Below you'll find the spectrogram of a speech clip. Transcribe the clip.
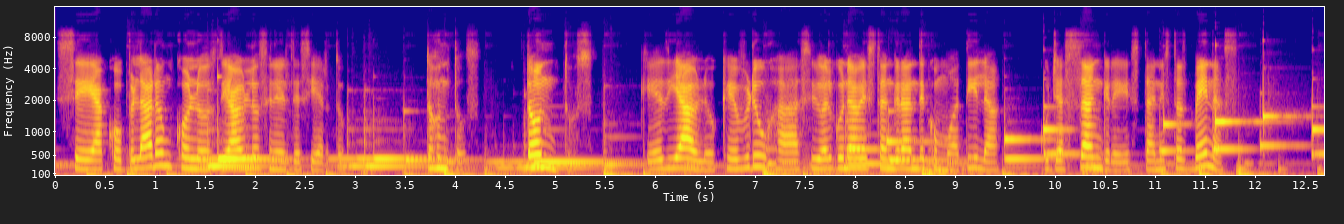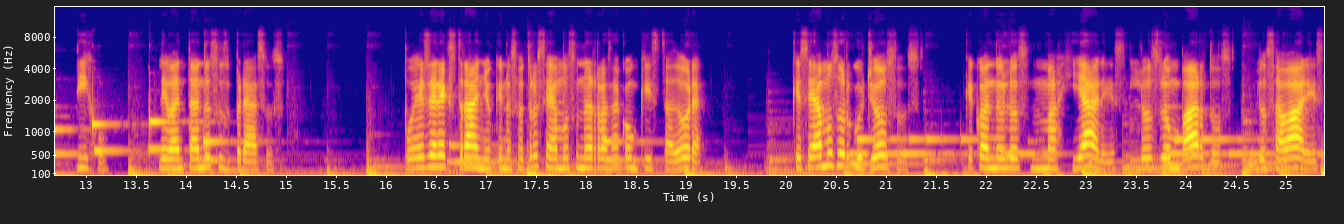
se acoplaron con los diablos en el desierto. Tontos, tontos. ¿Qué diablo, qué bruja ha sido alguna vez tan grande como Atila, cuya sangre está en estas venas? Dijo, levantando sus brazos. Puede ser extraño que nosotros seamos una raza conquistadora, que seamos orgullosos, que cuando los magiares, los lombardos, los avares,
